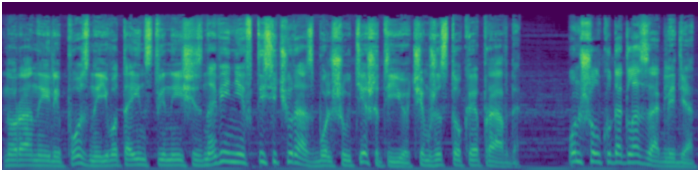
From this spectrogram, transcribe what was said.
но рано или поздно его таинственное исчезновение в тысячу раз больше утешит ее, чем жестокая правда. Он шел, куда глаза глядят,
